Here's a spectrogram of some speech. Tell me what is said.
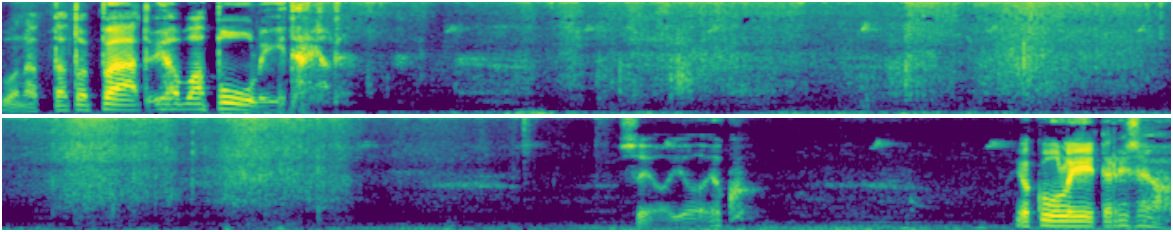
Tuo näyttää toi pääty ihan vaan puuliiteriltä. Se on jo joku Joku liiteri se on.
